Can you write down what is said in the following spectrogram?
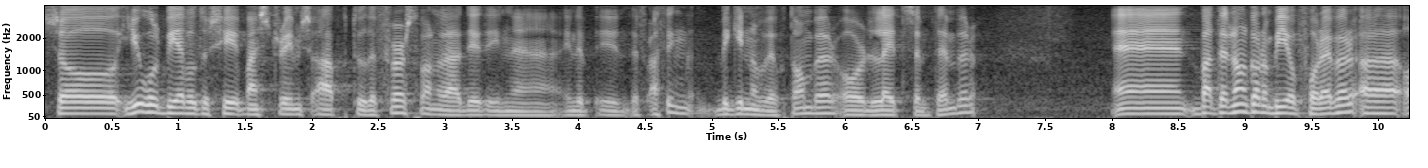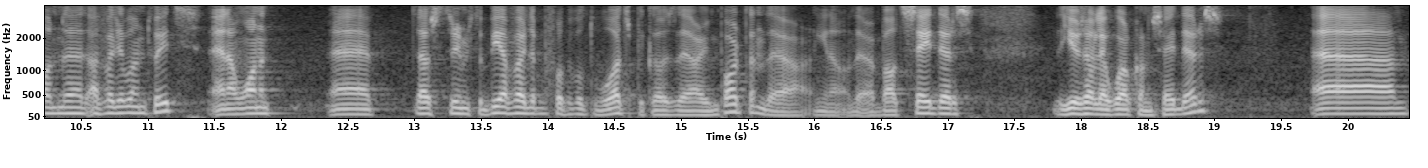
So you will be able to see my streams up to the first one that I did in, uh, in, the, in the, I think beginning of October or late September. And but they're not going to be up forever uh, on the, available on Twitch. And I wanted uh, those streams to be available for people to watch because they are important. They are you know they're about shaders. Usually I work on shaders. Um,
